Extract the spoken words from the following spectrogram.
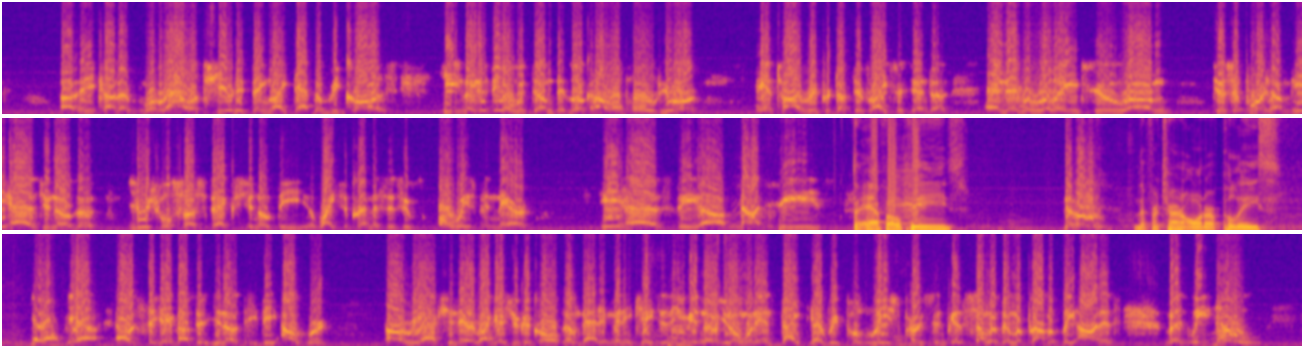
uh, any kind of morality or anything like that, but because he made a deal with them that look, I'll uphold your anti-reproductive rights agenda, and they were willing to um, to support him. He has, you know, the usual suspects, you know, the white supremacists who've always been there he has the uh, Nazis. The FOPs. The who? The Fraternal Order of Police. Yeah, yeah. I was thinking about the, you know, the, the outward uh, reactionary. Well, I guess you could call them that in many cases. Even though you don't want to indict every police person, because some of them are probably honest, but we know,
